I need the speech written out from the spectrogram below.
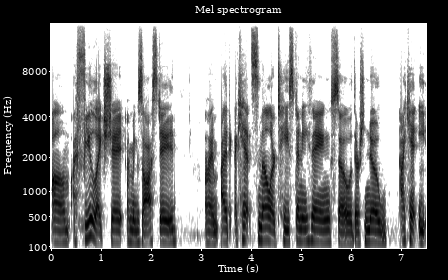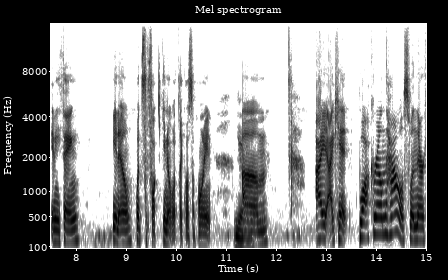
Um, I feel like shit. I'm exhausted. I'm, I, I can't smell or taste anything. So there's no, I can't eat anything you know what's the fuck you know what like what's the point? Yeah. um i i can't walk around the house when they're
